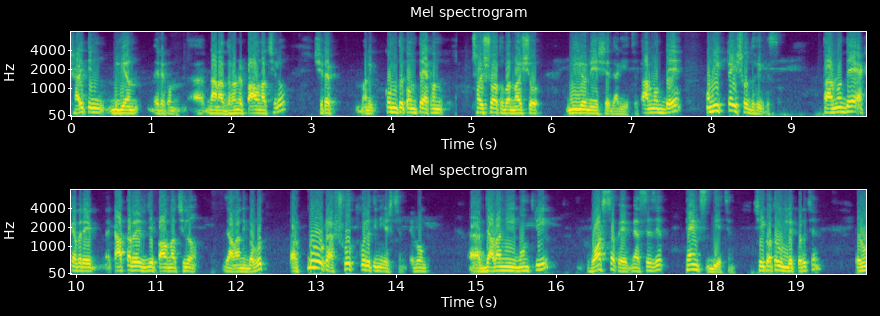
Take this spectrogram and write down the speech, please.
সাড়ে তিন বিলিয়ন এরকম নানা ধরনের পাওনা ছিল। সেটা মানে কমতে কমতে এখন ছয়শো অথবা নয়শো মিলিয়নে এসে দাঁড়িয়েছে। তার মধ্যে অনেকটাই শোধ হয়ে গেছে। তার মধ্যে একেবারে কাতারের যে পাওনা ছিল জ্বালানি বাবদ, তার পুরোটা শোধ করে তিনি এসেছেন এবং জ্বালানি মন্ত্রী হোয়াটসঅ্যাপে মেসেজে থ্যাঙ্কস দিয়েছেন। সেই কথা উল্লেখ করেছেন। এবং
